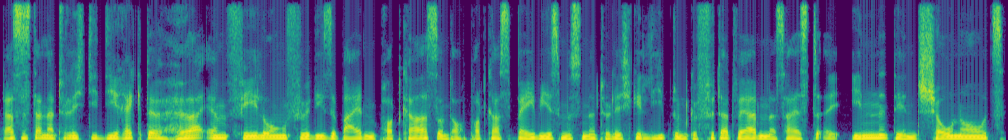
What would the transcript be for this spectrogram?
Das ist dann natürlich die direkte Hörempfehlung für diese beiden Podcasts und auch Podcast Babies müssen natürlich geliebt und gefüttert werden. Das heißt, in den Show Notes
